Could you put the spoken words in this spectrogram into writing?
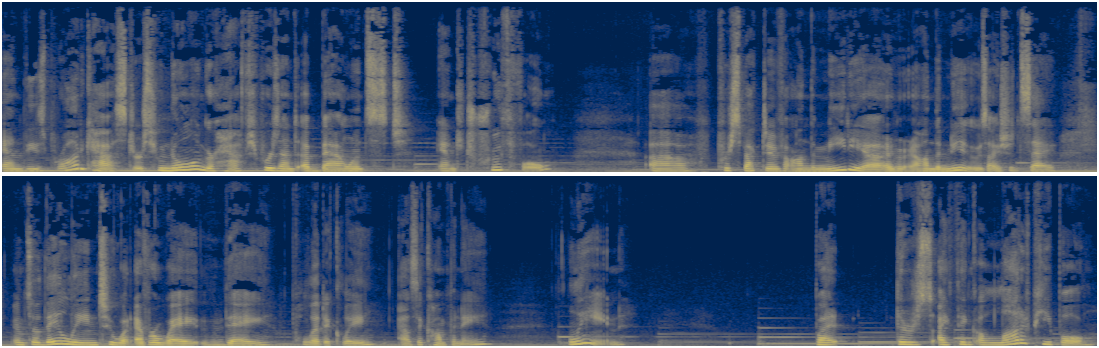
and these broadcasters who no longer have to present a balanced and truthful uh, perspective on the media, on the news, I should say. And so they lean to whatever way they politically as a company lean. But there's, I think, a lot of people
